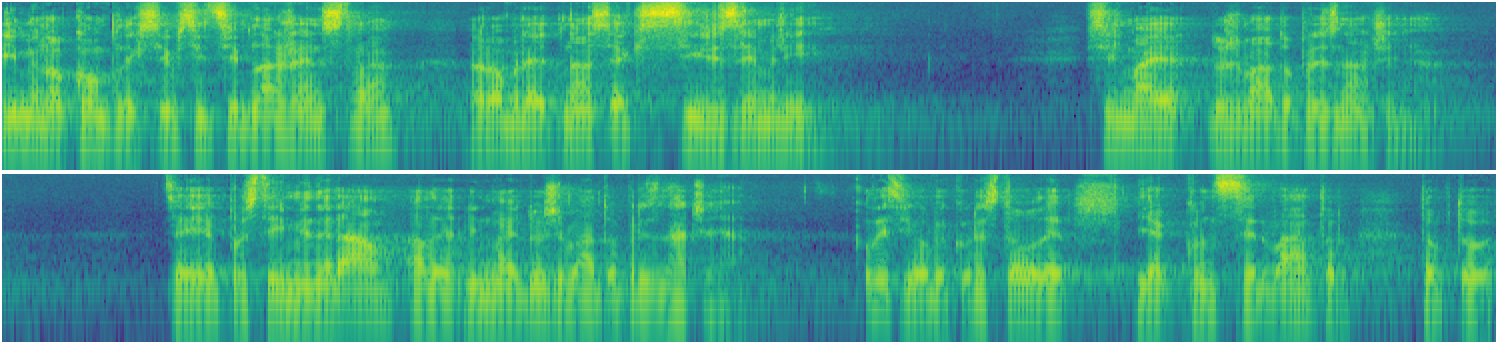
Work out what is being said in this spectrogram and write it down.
Іменно комплексі всі ці блаженства роблять нас як сіль землі. Сіль має дуже багато призначення. Це є простий мінерал, але він має дуже багато призначення. Колись його використовували як консерватор, тобто,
